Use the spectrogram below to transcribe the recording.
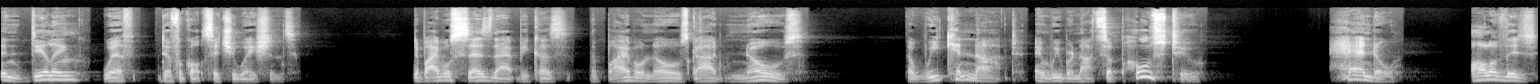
in dealing with difficult situations. The Bible says that because the Bible knows, God knows that we cannot and we were not supposed to handle all of these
